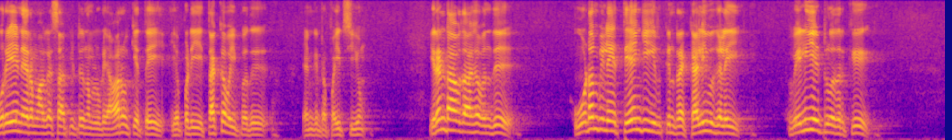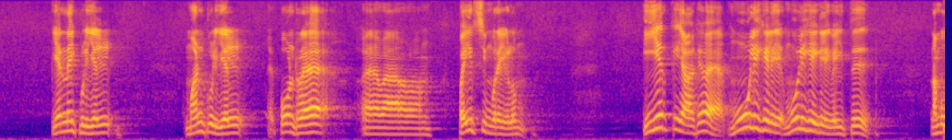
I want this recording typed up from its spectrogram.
ஒரே நேரமாக சாப்பிட்டு நம்மளுடைய ஆரோக்கியத்தை எப்படி தக்க வைப்பது என்கின்ற பயிற்சியும் இரண்டாவதாக வந்து உடம்பிலே தேங்கி இருக்கின்ற கழிவுகளை வெளியேற்றுவதற்கு எண்ணெய் குளியல் மண் குளியல் போன்ற பயிற்சி முறைகளும் இயற்கையாக மூலிகளை மூலிகைகளை வைத்து நம்ம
